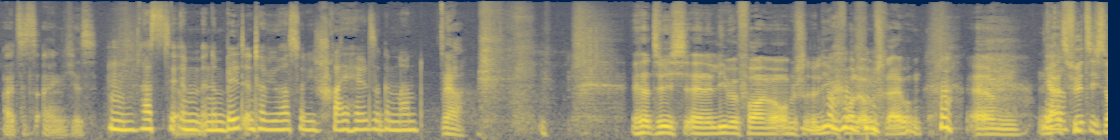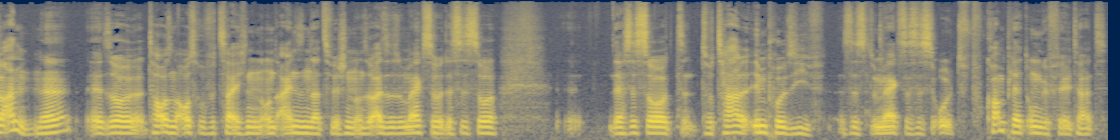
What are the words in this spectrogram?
als es eigentlich ist. Mhm. Hast du ja. im, in einem Bildinterview hast du die Schreihälse genannt. Ja. ist natürlich eine liebevolle, Umsch liebevolle Umschreibung. ähm, ja, ja, es fühlt sich so an, ne? So tausend Ausrufezeichen und Einsen dazwischen und so. Also du merkst so, das ist so, das ist so total impulsiv. Es ist, du merkst, es ist komplett ungefiltert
